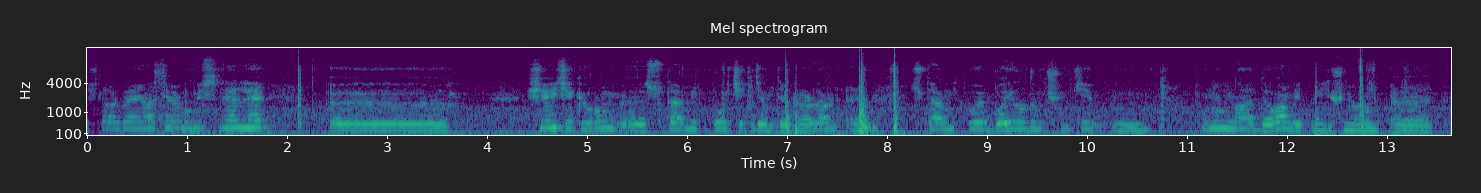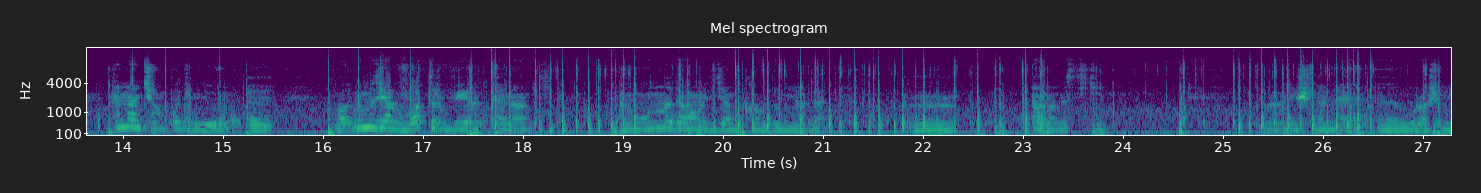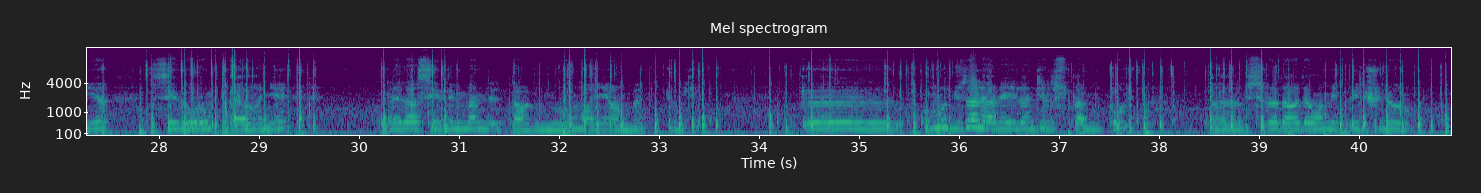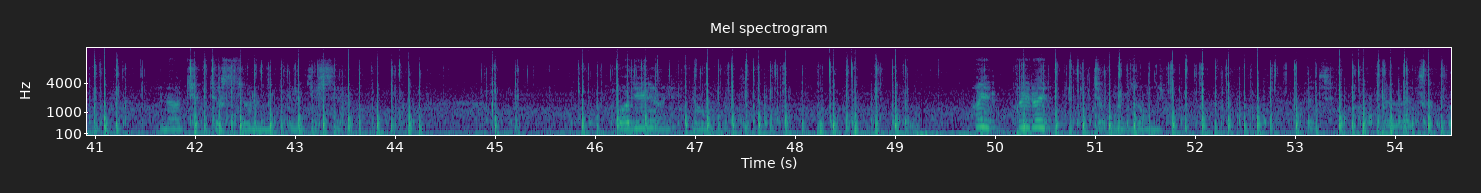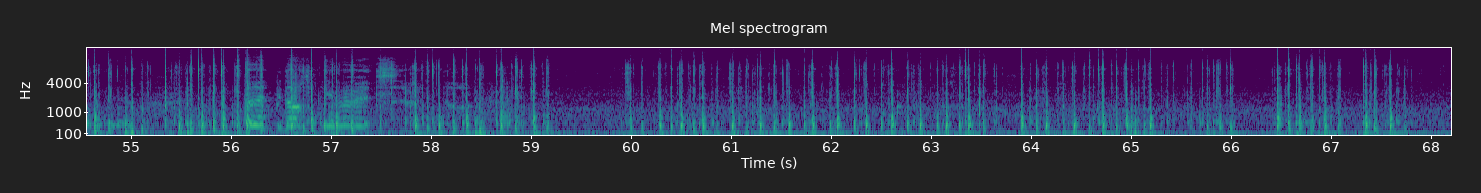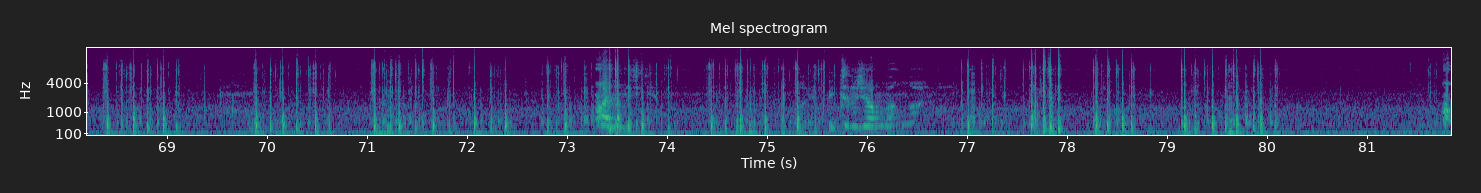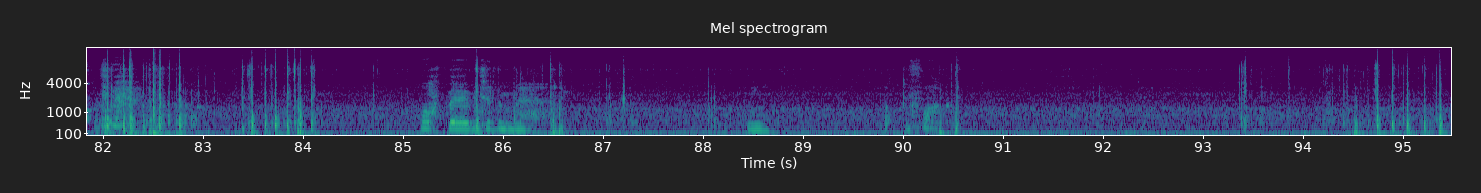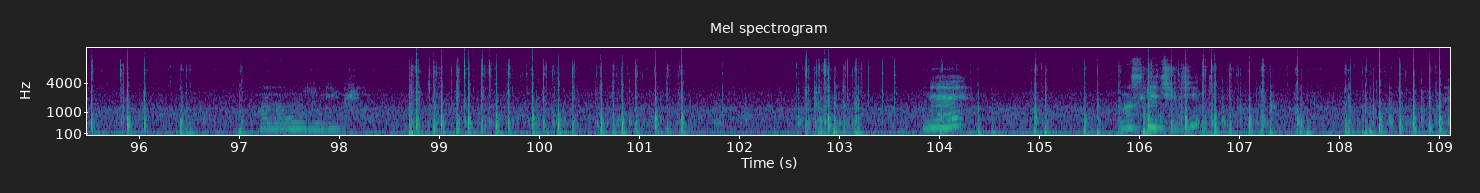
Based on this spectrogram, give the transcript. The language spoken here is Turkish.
arkadaşlar ben Yasemin. Bugün sizlerle eee şey çekiyorum eee, Super Meat Boy çekeceğim tekrardan. Eee, Super Meat Boy'a bayıldım çünkü hmm, onunla devam etmeyi düşünüyorum. Eee, hemen çampa gidiyorum Eee, kaldığımız yer Waterville Island Eee, onunla devam edeceğim kaldığım yerden. Eee, ananı sikeyim. Böyle işlerle eee, uğraşmayı seviyorum. Eee, hani neden sevdiğimi ben de daha bilmiyorum. Manyağım ben çünkü. Ee, ama güzel yani eğlenceli Super Meat Boy. Ee, bir süre daha devam etmeyi düşünüyorum. Hani açıkçası söylemek gerekirse. Hadi hadi devam et. Hayır hayır hayır. Hiç yapmanız olmayacak. Evet. Evet kazanabilirim. Evet bir daha zıplayayım evet. Evet bir daha. Aynen sikeyim. Hadi bitireceğim ben galiba. Hadi be. Oh be bitirdim be. Hmm. What the fuck? Ana oğlum bu neymiş? Ne? Nasıl geçilecek?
